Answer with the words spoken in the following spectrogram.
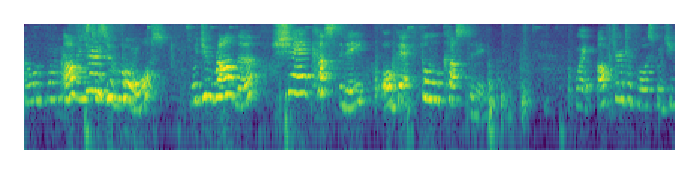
I would want my After friends a to support me. divorce, would you rather share custody or get full custody? Wait, after a divorce, would you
